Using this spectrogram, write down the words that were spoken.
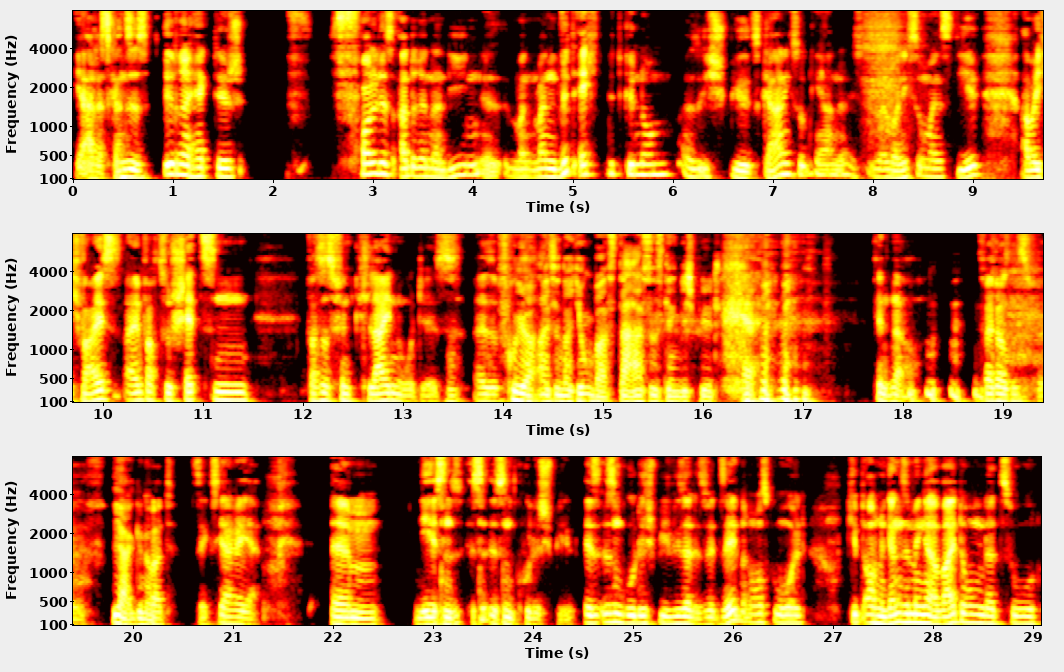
ja, das Ganze ist irre hektisch. Volles Adrenalin. Äh, Man, man wird echt mitgenommen. Also ich spiele es gar nicht so gerne. Ich ist einfach nicht so mein Stil. Aber ich weiß einfach zu schätzen, was es für ein Kleinod ist. Also Früher, als du noch jung warst, da hast du es gern gespielt. ja. genau. 2012. Ja, genau. Gott, sechs Jahre her. Ähm, nee, ist ein, ist, ist ein cooles Spiel. Es ist ein gutes Spiel. Wie gesagt, es wird selten rausgeholt. Gibt auch eine ganze Menge Erweiterungen dazu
